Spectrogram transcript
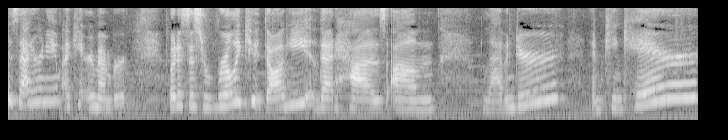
Is that her name? I can't remember. But it's this really cute doggy that has um, lavender and pink hair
